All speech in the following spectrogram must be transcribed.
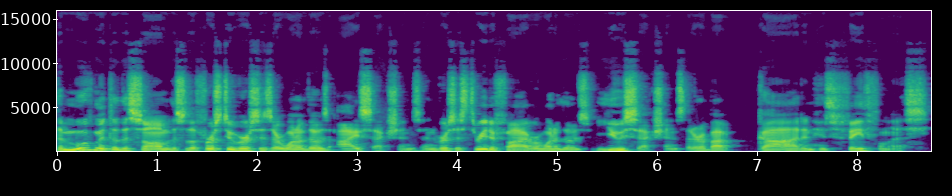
the movement of the psalm, so the first two verses are one of those I sections, and verses three to five are one of those you sections that are about God and his faithfulness.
